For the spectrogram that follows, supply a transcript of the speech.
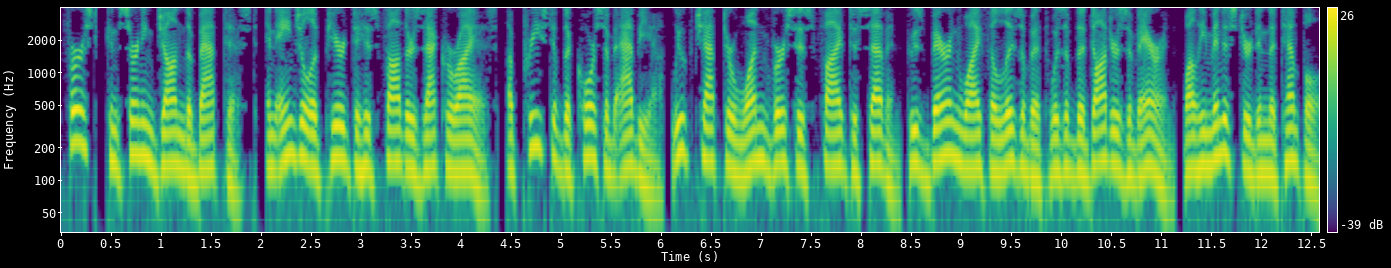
First, concerning John the Baptist, an angel appeared to his father Zacharias, a priest of the course of Abia, Luke chapter 1 verses 5 to 7, whose barren wife Elizabeth was of the daughters of Aaron, while he ministered in the temple.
